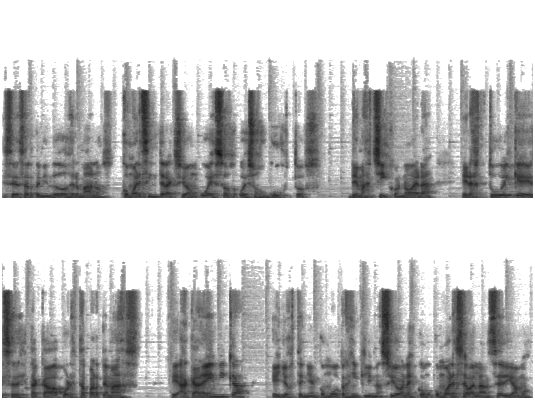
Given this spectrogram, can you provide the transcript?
César teniendo dos hermanos, ¿cómo era esa interacción o esos, o esos gustos de más chicos, ¿no? Era eras tú el que se destacaba por esta parte más eh, académica, ellos tenían como otras inclinaciones, ¿Cómo, ¿cómo, era ese balance, digamos,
